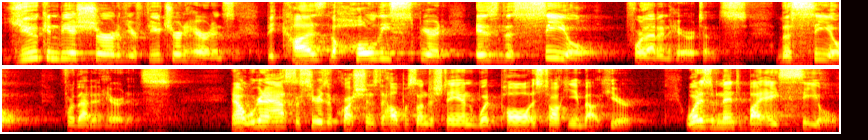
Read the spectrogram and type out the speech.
you can be assured of your future inheritance because the Holy Spirit is the seal for that inheritance. The seal for that inheritance. Now, we're going to ask a series of questions to help us understand what Paul is talking about here. What is meant by a seal?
